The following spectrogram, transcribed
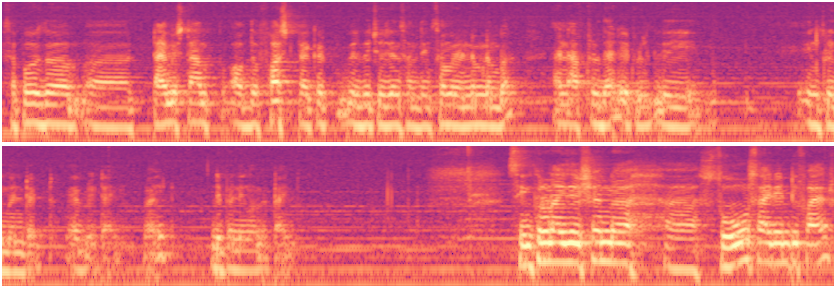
suppose the uh, timestamp of the first packet will be chosen something some random number and after that it will be incremented every time right? Depending on the time. Synchronization uh, uh, source identifier.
